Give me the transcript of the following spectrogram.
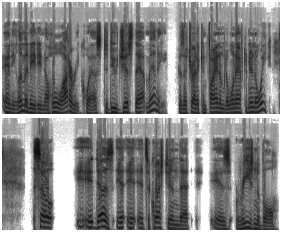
and eliminating a whole lot of requests to do just that many because I try to confine them to one afternoon a week. So it does, it, it's a question that is reasonable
